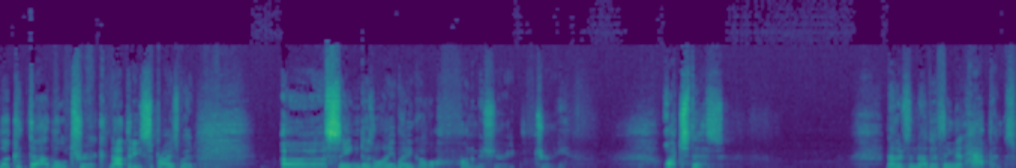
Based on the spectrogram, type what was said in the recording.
look at that little trick. Not that he's surprised, but uh, Satan doesn't want anybody to go on a missionary journey. Watch this. Now, there's another thing that happens.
